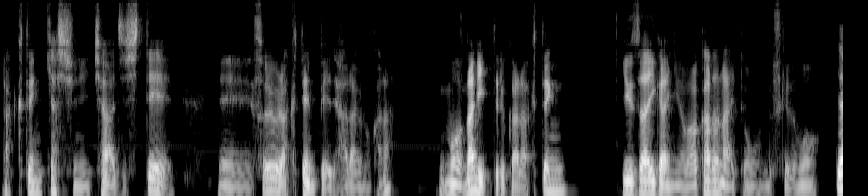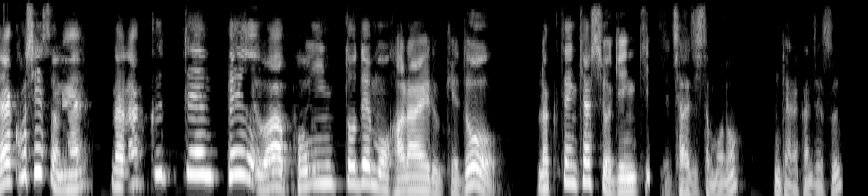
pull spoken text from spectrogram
楽天キャッシュにチャージして、えーそれを楽天ペイで払うのかなもう何言ってるか楽天ユーザー以外にはわからないと思うんですけども、ややこしいですよね。楽天ペイはポイントでも払えるけど、楽天キャッシュは現金でチャージしたもの？みたいな感じです？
